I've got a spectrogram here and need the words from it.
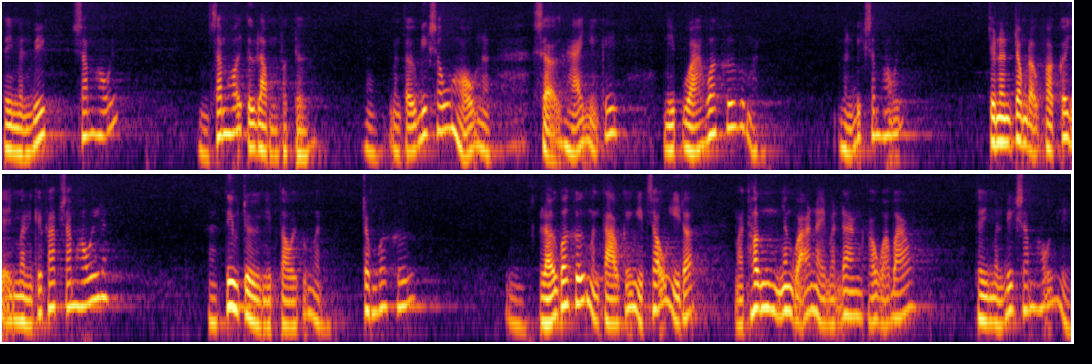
thì mình biết sám hối. Sám hối tự lòng phật tử. Ừ, mình tự biết xấu hổ nè sợ hãi những cái nghiệp quả quá khứ của mình. Mình biết sám hối. Cho nên trong đạo phật có dạy mình cái pháp sám hối đó. À, tiêu trừ nghiệp tội của mình trong quá khứ. Ừ. lỡ quá khứ mình tạo cái nghiệp xấu gì đó mà thân nhân quả này mình đang thọ quả báo thì mình biết sám hối liền.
